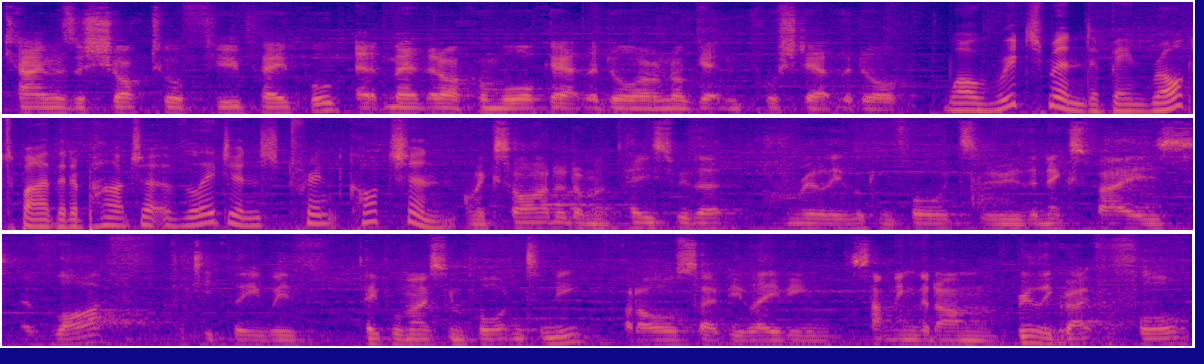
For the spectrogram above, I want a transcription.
came as a shock to a few people. It meant that I can walk out the door, I'm not getting pushed out the door. While Richmond have been rocked by the departure of legend Trent Cotchin. I'm excited, I'm at peace with it. I'm really looking forward to the next phase of life, particularly with people most important to me, but I'll also be leaving something that I'm really grateful for.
